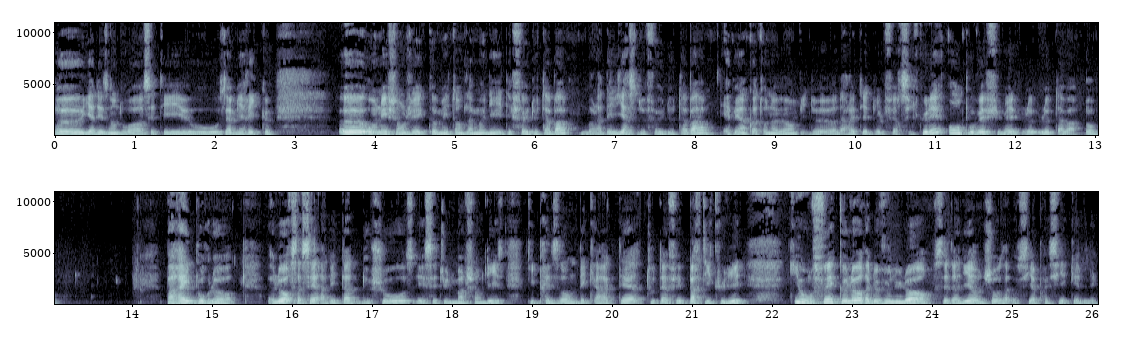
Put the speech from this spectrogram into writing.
Il y a des endroits, c'était aux Amériques, euh, on échangeait comme étant de la monnaie des feuilles de tabac, voilà, des liasses de feuilles de tabac. Et bien, quand on avait envie d'arrêter de, le faire circuler, on pouvait fumer le, tabac. Pareil pour l'or. L'or, ça sert à des tas de choses et c'est une marchandise qui présente des caractères tout à fait particuliers qui ont fait que l'or est devenu l'or, c'est-à-dire une chose aussi appréciée qu'elle l'est.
